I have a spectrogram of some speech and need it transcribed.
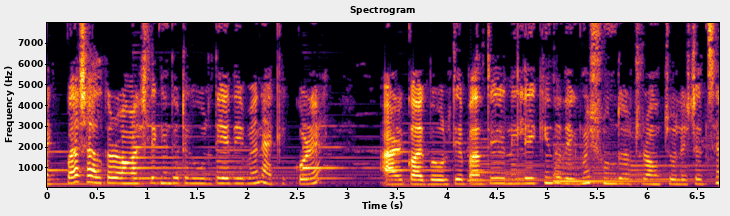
এক পাশ হালকা রং আসলে কিন্তু এটাকে উল্টিয়ে দিবেন এক এক করে। আর কয়েকবার উল্টে পাল্টে নিলে কিন্তু দেখবেন সুন্দর একটা রং চলে এসেছে।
